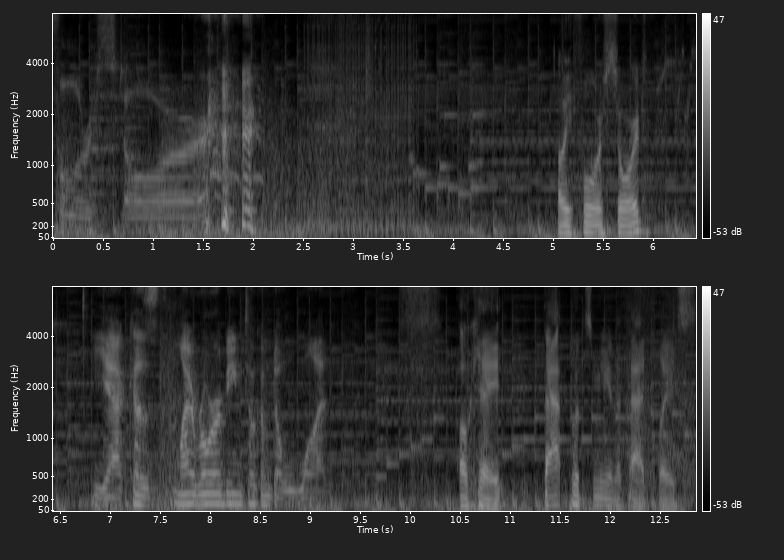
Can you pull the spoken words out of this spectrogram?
Full restore. Are we full restored? yeah, because my Aurora Beam took him to one. Okay, that puts me in a bad place.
